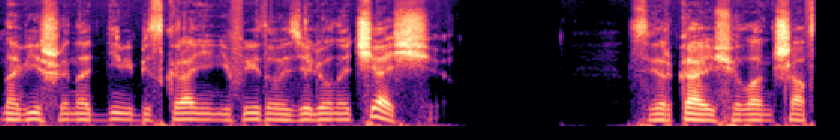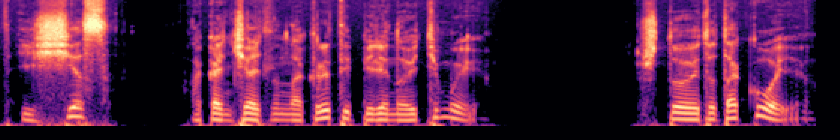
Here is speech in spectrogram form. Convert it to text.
к нависшей над ними бескрайней нефритово-зеленой чаще. Сверкающий ландшафт исчез, окончательно накрытый пеленой тьмы. Что это такое?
